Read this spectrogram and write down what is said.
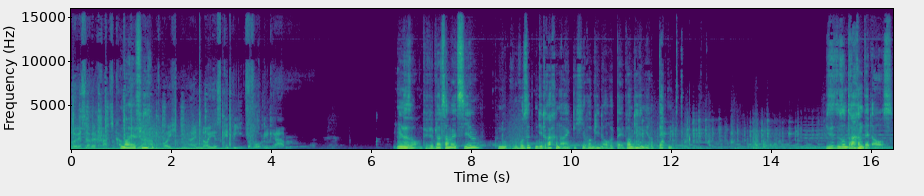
größere Schatzkammer. Neue. Ihr habt euch in ein neues Gebiet vorgegraben. So, wie viel Platz haben wir jetzt hier? Genug. Wo sind denn die Drachen eigentlich hier? Warum die denn auch ihr Bett? Warum die denn ihre Betten? Wie sieht denn so ein Drachenbett aus?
